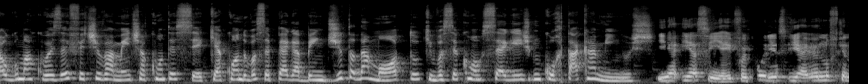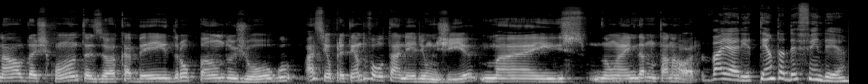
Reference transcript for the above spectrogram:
alguma coisa efetivamente acontecer, que é quando você pega a bendita da moto, que você consegue encurtar caminhos. E, e assim, aí foi por isso. E aí, no final das contas, eu acabei dropando o jogo. Assim, eu pretendo voltar nele um dia, mas não, ainda não tá na hora. Vai, Ari, tenta defender.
